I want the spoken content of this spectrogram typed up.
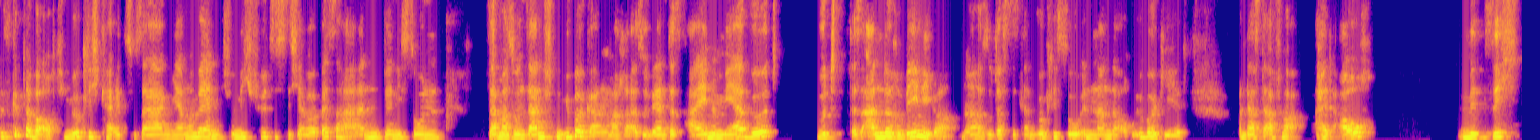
Es gibt aber auch die Möglichkeit zu sagen, ja, Moment, für mich fühlt es sich aber besser an, wenn ich so einen, sag mal, so einen sanften Übergang mache. Also während das eine mehr wird, wird das andere weniger. Ne? Also dass das dann wirklich so ineinander auch übergeht. Und das darf man halt auch mit sich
